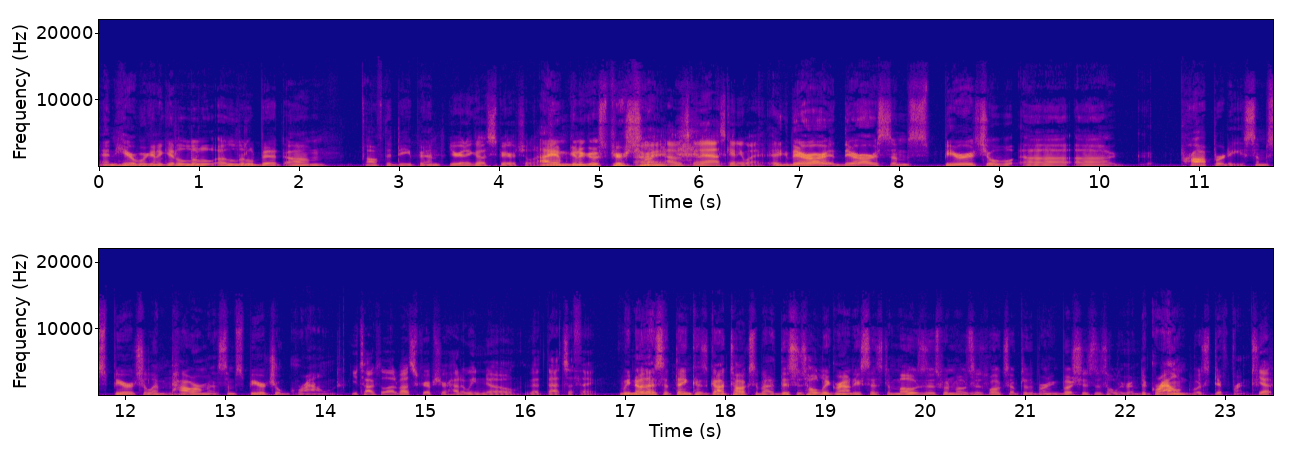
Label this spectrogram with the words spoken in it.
And here we're going to get a little a little bit um, off the deep end. You're going to go spiritual. I am going to go spiritual. Right, I was going to ask anyway. there are there are some spiritual uh, uh, properties, some spiritual empowerment, some spiritual ground. You talked a lot about scripture. How do we know that that's a thing? We know that's the thing because God talks about it. This is holy ground. He says to Moses when Moses walks up to the burning bush, "This is holy ground." The ground was different. Yep.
